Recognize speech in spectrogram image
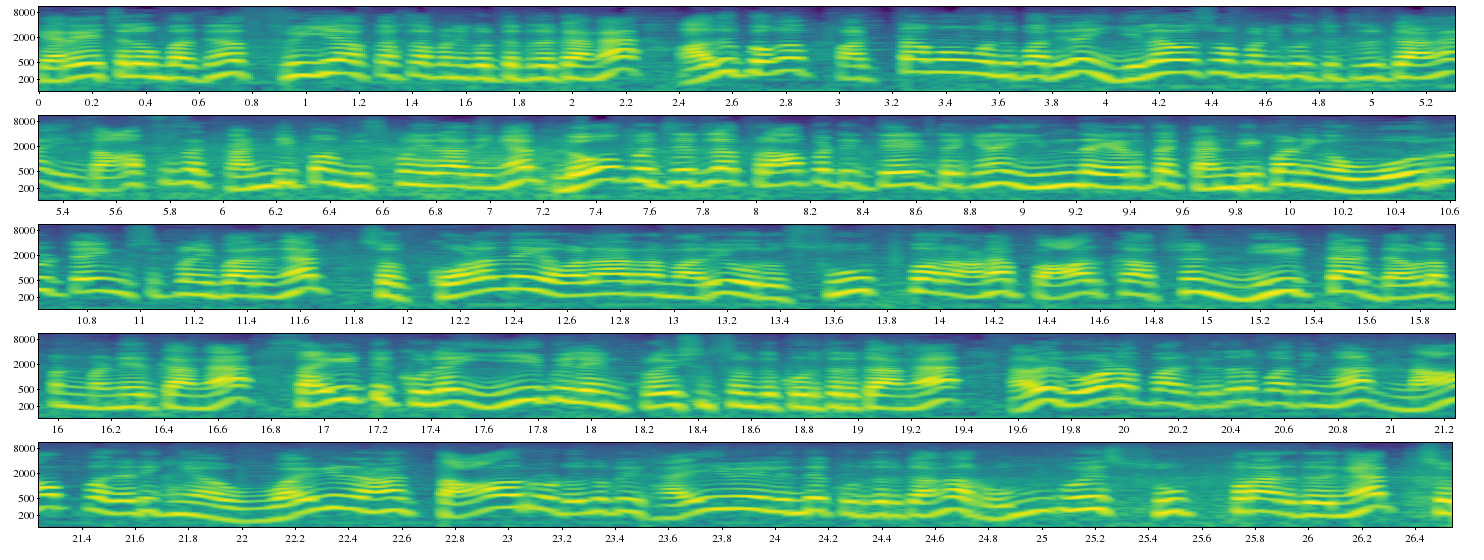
கிரைய செலவு பார்த்தீங்கன்னா ஃப்ரீ ஆஃப் காஸ்ட்டில் பண்ணி கொடுத்துட்டு இருக்காங்க. அது போக பட்டமும் வந்து பார்த்தீங்கன்னா இலவசமாக பண்ணி கொடுத்துட்டு இருக்காங்க. இந்த ஆஃபர்ஸை கண்டிப்பாக மிஸ் பண்ணிடாதீங்க. லோ பட்ஜெட்டில் ப்ராப்பர்ட்டி தேடிட்டு இருக்கீங்கன்னா இந்த இடத்த கண்டிப்பாக நீங்கள் ஒரு டைம் விசிட் பண்ணி பாருங்கள் ஸோ குழந்தைங்க விளாட்ற மாதிரி ஒரு சூப்பரான பார்க் ஆப்ஷன் நீட்டாக டெவலப்மெண்ட் பண்ணியிருக்காங்க. சைட்டுக்குள்ளே இபி லைன் ப்ரொவிஷன்ஸ் வந்து கொடுத்துருக்காங்க. அதாவது ரோட பார்க் கிட்டத்தட்ட பார்த்தீங்கன்னா நாற்பது அடிக்குங்க. வைடான தார் ரோடு வந்து அப்படியே ஹைவேலேருந்தே கொடுத்துருக்காங்க. ரொம்பவே சூப்பராக இருக்குதுங்க. ஸோ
